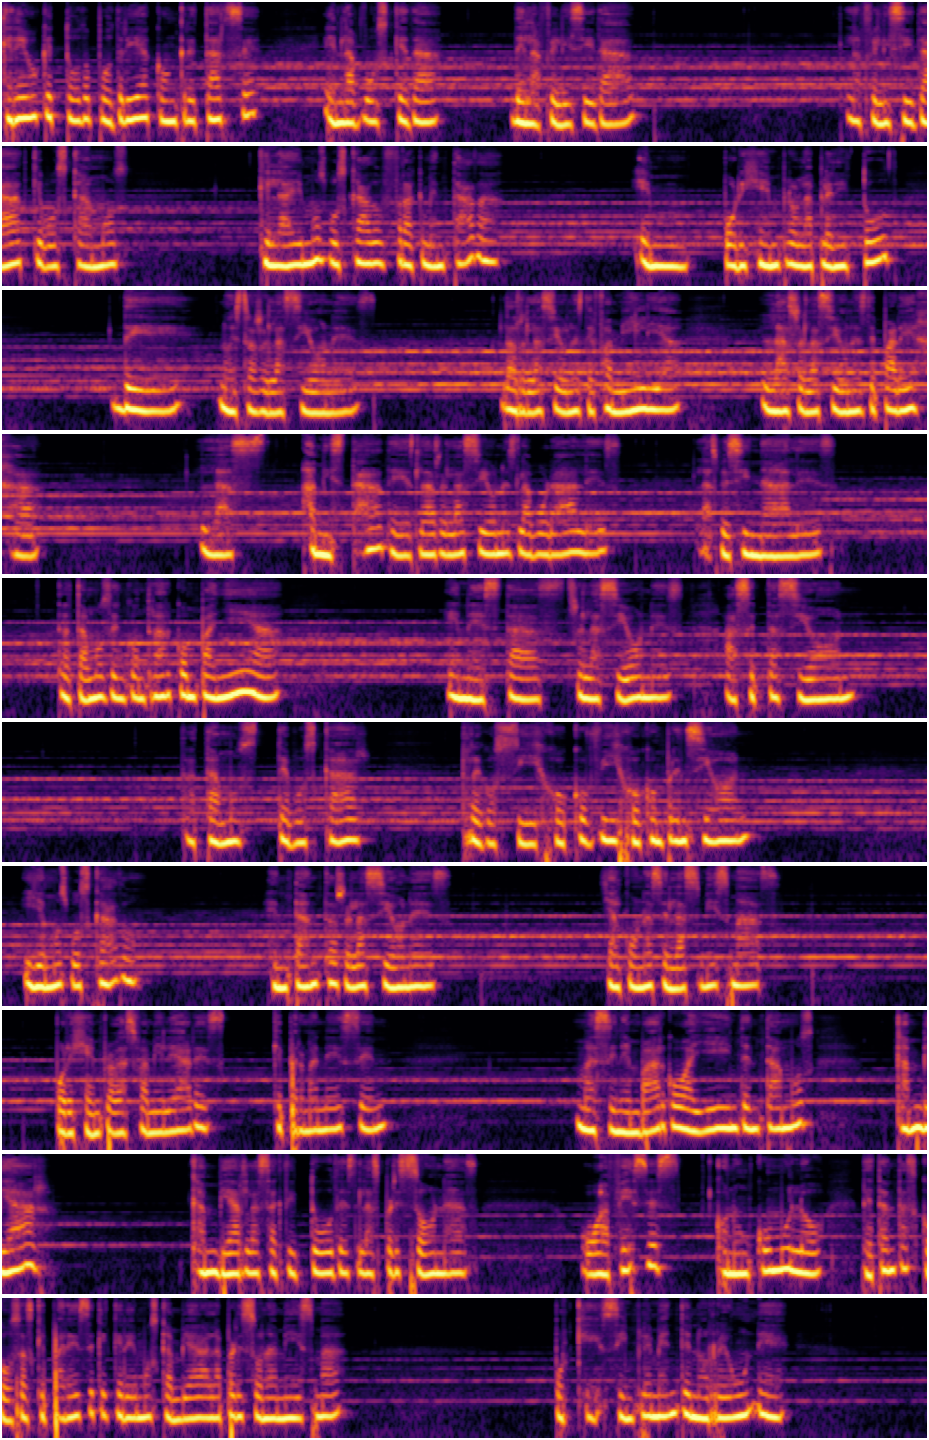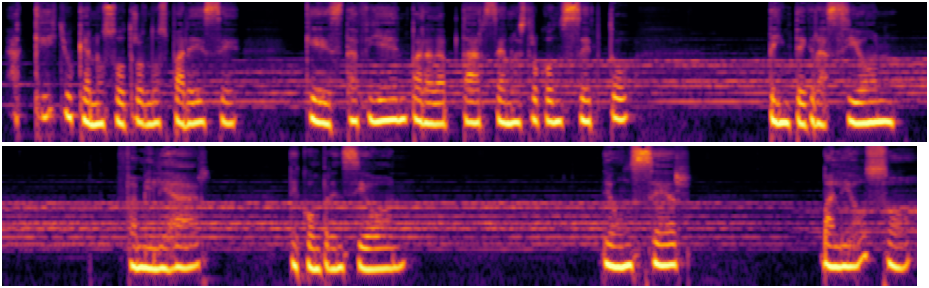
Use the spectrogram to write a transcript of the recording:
Creo que todo podría concretarse en la búsqueda de la felicidad. La felicidad que buscamos, que la hemos buscado fragmentada en, por ejemplo, la plenitud de nuestras relaciones, las relaciones de familia, las relaciones de pareja, las amistades, las relaciones laborales, las vecinales. Tratamos de encontrar compañía en estas relaciones, aceptación. Tratamos de buscar regocijo, cobijo, comprensión. Y hemos buscado en tantas relaciones y algunas en las mismas. Por ejemplo, las familiares que permanecen mas sin embargo allí intentamos cambiar, cambiar las actitudes de las personas o a veces con un cúmulo de tantas cosas que parece que queremos cambiar a la persona misma porque simplemente nos reúne aquello que a nosotros nos parece que está bien para adaptarse a nuestro concepto de integración familiar, de comprensión, de un ser valioso.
